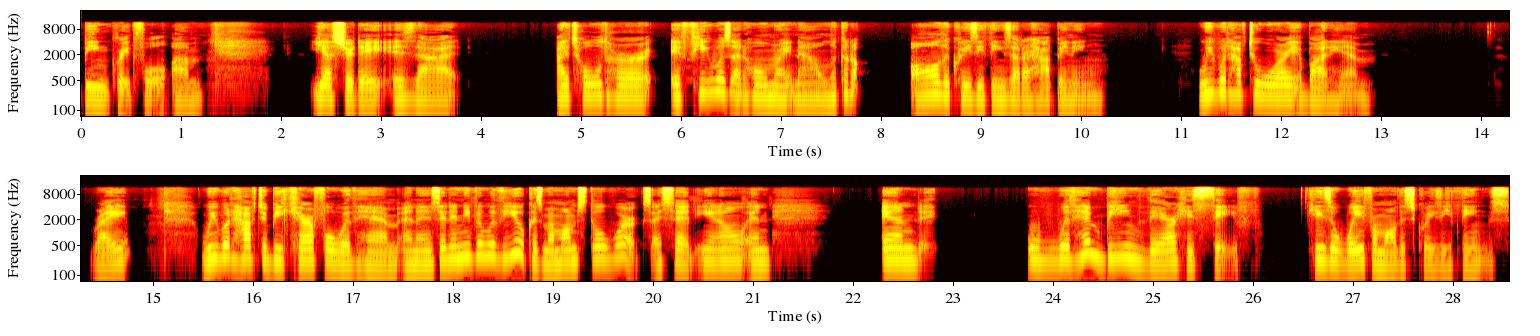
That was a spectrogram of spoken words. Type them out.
being grateful, um, yesterday, is that I told her, "If he was at home right now, look at all the crazy things that are happening. We would have to worry about him, right? We would have to be careful with him." And I said, "And even with you, because my mom still works." I said, you know, and and with him being there, he's safe. He's away from all these crazy things.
